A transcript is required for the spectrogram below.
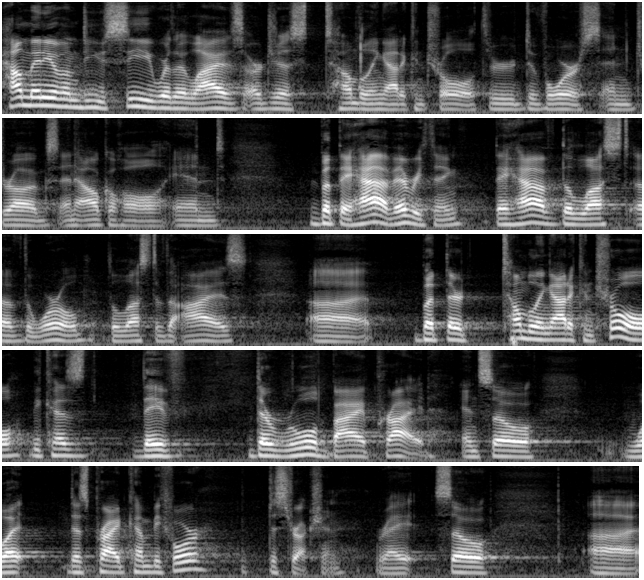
How many of them do you see where their lives are just tumbling out of control through divorce and drugs and alcohol and but they have everything. They have the lust of the world, the lust of the eyes, uh, but they're tumbling out of control because they've they're ruled by pride. And so, what does pride come before? Destruction, right? So, uh,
